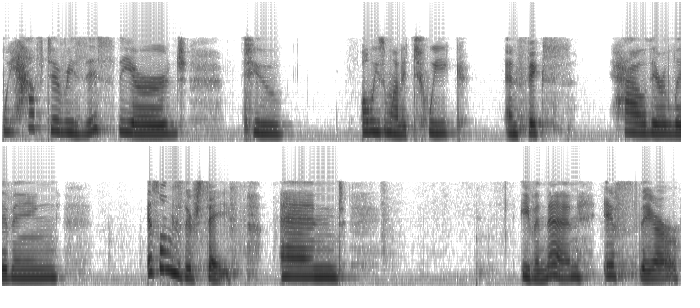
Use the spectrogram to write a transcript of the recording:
we have to resist the urge to always want to tweak and fix how they're living, as long as they're safe. And even then, if they're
